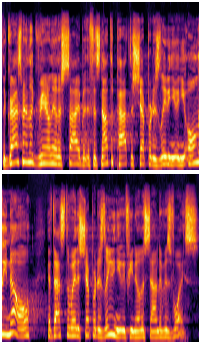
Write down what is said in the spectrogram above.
The grass may look greener on the other side, but if it's not the path the shepherd is leading you, and you only know if that's the way the shepherd is leading you if you know the sound of his voice.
